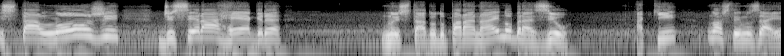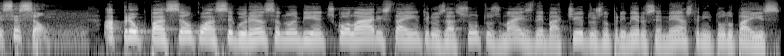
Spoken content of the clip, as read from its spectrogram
está longe de ser a regra no estado do Paraná e no Brasil. Aqui nós temos a exceção. A preocupação com a segurança no ambiente escolar está entre os assuntos mais debatidos no primeiro semestre em todo o país.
